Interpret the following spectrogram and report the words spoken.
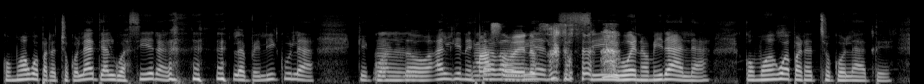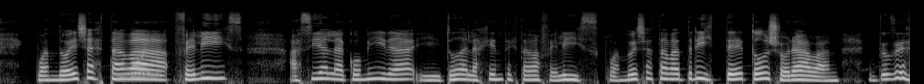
como agua para chocolate, algo así era la película que cuando alguien Mm, más estaba o menos. bien, sí, bueno, mírala, como agua para chocolate. Cuando ella estaba Bueno. feliz, hacía la comida y toda la gente estaba feliz. Cuando ella estaba triste, todos lloraban. Entonces,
